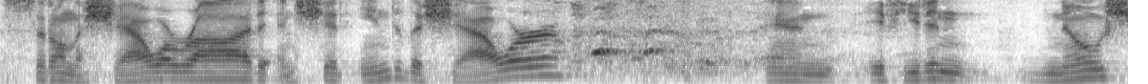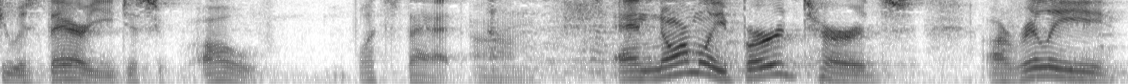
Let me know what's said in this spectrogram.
sit on the shower rod and shit into the shower. And if you didn't know she was there, you just, oh, what's that? Um, and normally bird turds are really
